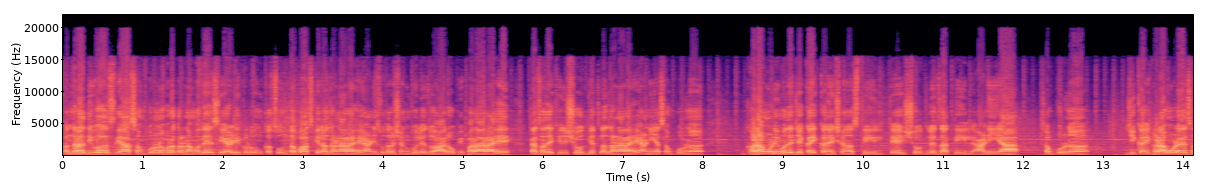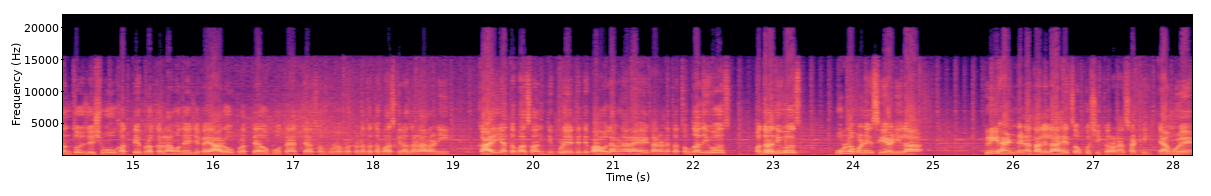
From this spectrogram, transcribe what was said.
पंधरा दिवस या संपूर्ण प्रकरणामध्ये सीआयडी कडून कसून तपास केला जाणार आहे आणि सुदर्शन गुले जो आरोपी फरार आहे त्याचा देखील शोध घेतला जाणार आहे आणि या संपूर्ण घडामोडीमध्ये जे काही कनेक्शन असतील ते शोधले जातील. आणि या संपूर्ण जी काही घडामोड आहे संतोष देशमुख हत्ये प्रकरणामध्ये जे काही आरोप प्रत्यारोप होत आहेत त्या संपूर्ण प्रकरणाचा तपास केला जाणार आणि काय या तपासांती पुढे येते ते पाहावं लागणार आहे. कारण आता चौदा दिवस पंधरा दिवस पूर्णपणे सीआयडीला फ्री हँड देण्यात आलेला आहे चौकशी करण्यासाठी. त्यामुळे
